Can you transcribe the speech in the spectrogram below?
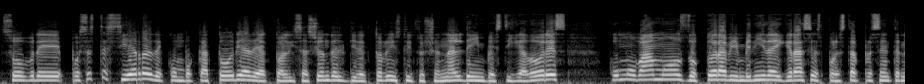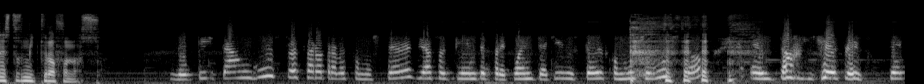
sobre pues este cierre de convocatoria de actualización del directorio institucional de investigadores. ¿Cómo vamos, doctora? Bienvenida y gracias por estar presente en estos micrófonos. Lupita, un gusto estar otra vez con ustedes. Ya soy cliente frecuente aquí de ustedes con mucho gusto. Entonces, este,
